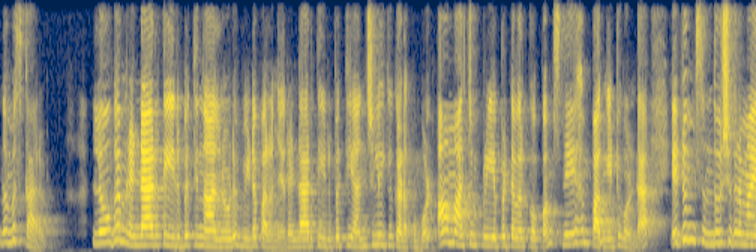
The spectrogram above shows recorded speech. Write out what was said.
നമസ്കാരം. ലോകം രണ്ടായിരത്തി ഇരുപത്തിനാലിനോട് വിട പറഞ്ഞ് രണ്ടായിരത്തി ഇരുപത്തി അഞ്ചിലേക്ക് കടക്കുമ്പോൾ ആ മാറ്റം പ്രിയപ്പെട്ടവർക്കൊപ്പം സ്നേഹം പങ്കിട്ടുകൊണ്ട് ഏറ്റവും സന്തോഷകരമായ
